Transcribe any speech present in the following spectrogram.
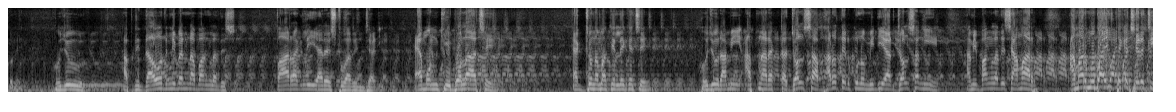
করে। হুজুর, আপনি দাওয়াত নেবেন না বাংলাদেশে। পা রাখলেই অ্যারেস্ট ওয়ারেন্ট জারি। এমন কি বলা আছে? একজন আমাকে লিখেছে হুজুর আমি আপনার একটা জলসা ভারতের কোন মিডিয়ার জলসা নিয়ে আমি বাংলাদেশে আমার আমার মোবাইল থেকে ছেড়েছি।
